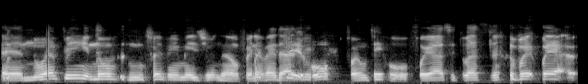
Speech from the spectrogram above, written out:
É, não, é bem, não, não foi bem medinho, não. Foi, na verdade, terror. foi um terror. Foi a situação. Foi, foi a-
